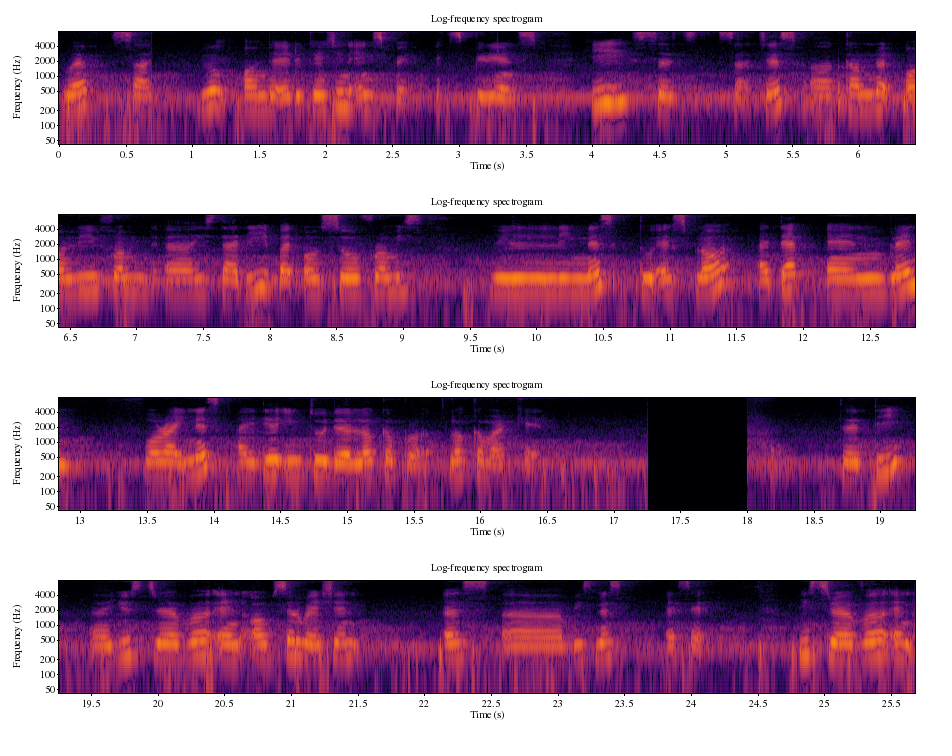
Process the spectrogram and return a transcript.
12 such built on the education experience. He success uh, come not only from uh, his study but also from his willingness to explore, adapt, and blend foreigners idea into the local local market. 30. Uh, use travel and observation as a business asset. This travel and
